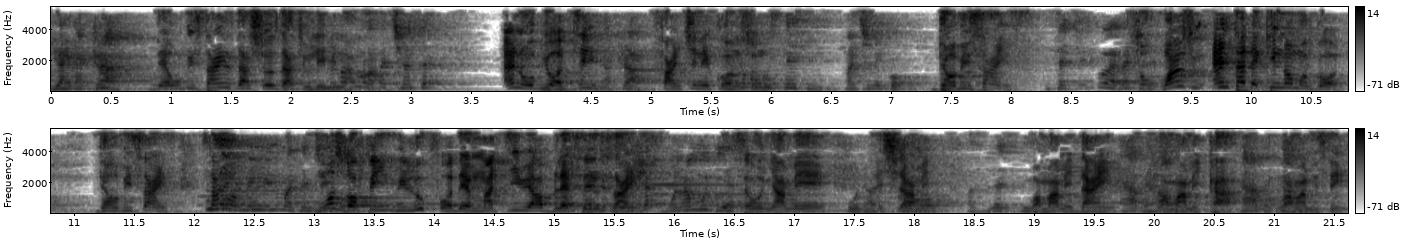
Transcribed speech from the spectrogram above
you are in Accra there will be signs that shows that you live in Accra ɛna obi ɔte fankyini kɔ nso there will be signs. So once you enter the kingdom of god there will be signs. Some of most often we look for the material blessing signs. Sɛ onyame ɛhyira mi wama mi dan wama mi car wama mi stay.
